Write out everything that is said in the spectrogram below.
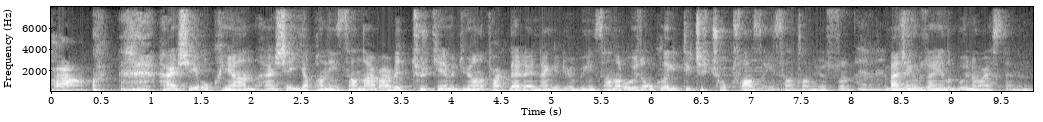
her şeyi okuyan, her şeyi yapan insanlar var ve Türkiye'nin ve dünyanın farklı yerlerinden geliyor bu insanlar. O yüzden okula gittikçe çok fazla insan tanıyorsun. Evet. Bence en güzel yanı bu üniversitenin.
